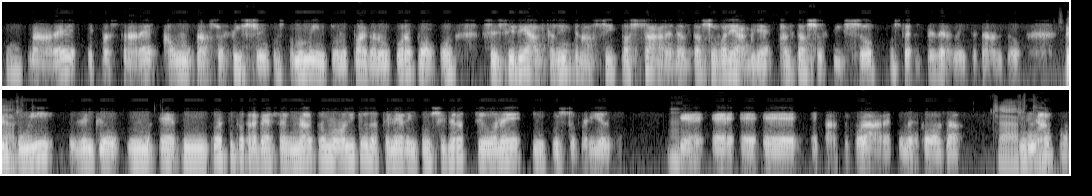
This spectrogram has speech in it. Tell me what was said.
comprare e passare a un tasso fisso. In questo momento lo pagano ancora poco, se si rialzano i tassi passare dal tasso variabile al tasso fisso costerebbe veramente tanto. Certo. Per cui, per esempio, un, è, un, questo potrebbe essere un altro monito da tenere in considerazione in questo periodo, mm. che è, è, è, particolare come cosa. Certo. Un'altra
